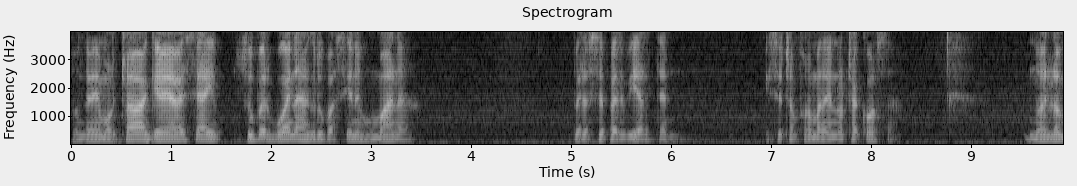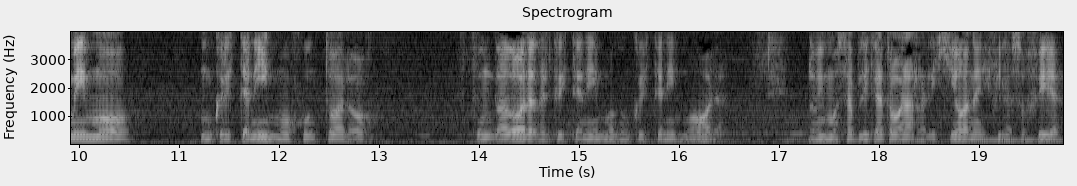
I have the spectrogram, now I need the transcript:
Donde demostraba que a veces hay súper buenas agrupaciones humanas, pero se pervierten y se transforman en otra cosa. No es lo mismo un cristianismo junto a los fundadores del cristianismo que un cristianismo ahora. Lo mismo se aplica a todas las religiones y filosofías.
